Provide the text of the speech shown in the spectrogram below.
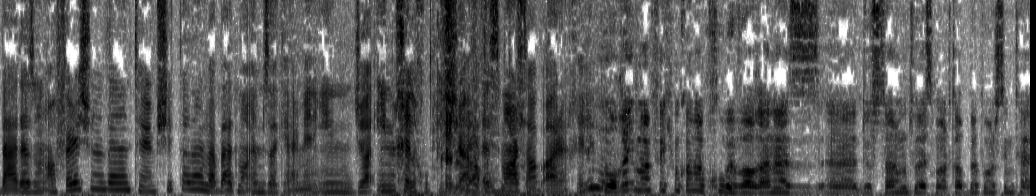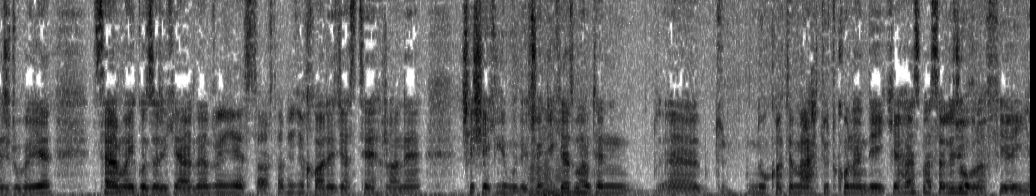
بعد از اون offer شون دادن term sheet دادن و بعد ما امضا کردیم. یعنی اینجا این خیلی خوب پیش رفت. اسمارت اپ آره خیلی موقعی من فکر می‌کنم خوبه واقعا از دوستانمون تو اسمارتاپ بپرسیم تجربه سرمایه گذاری کردن روی استارتاپی که خارج از تهرانه چه شکلی بوده؟ چون یکی از مهمترین نکات محدود کننده ای که هست مسئله جغرافیایی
